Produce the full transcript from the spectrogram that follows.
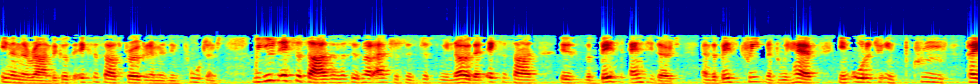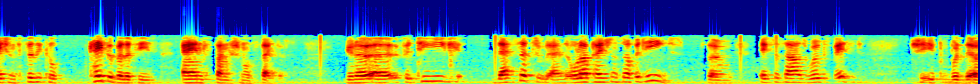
in and around because the exercise program is important. We use exercise, and this is not us, this is just we know that exercise is the best antidote and the best treatment we have in order to improve patients' physical capabilities and functional status. You know, uh, fatigue that's it, and all our patients are fatigued. So exercise works best. She would, the,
